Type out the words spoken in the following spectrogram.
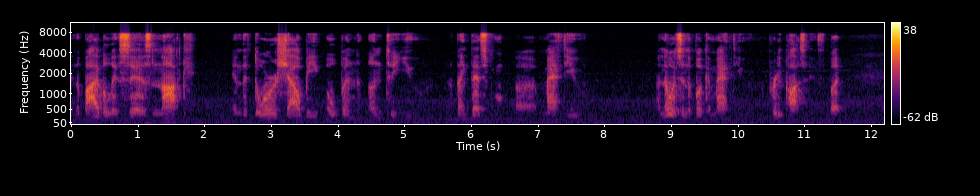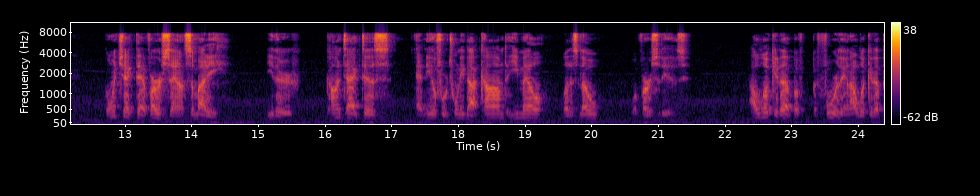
In the Bible, it says, Knock, and the door shall be open unto you. I think that's uh, Matthew. I know it's in the book of Matthew. I'm Pretty positive, but go and check that verse out. Somebody either contact us at neo420.com to email, let us know what verse it is. I'll look it up before then. I'll look it up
